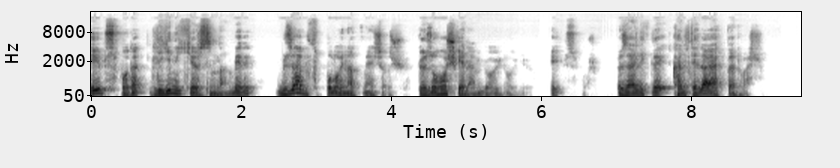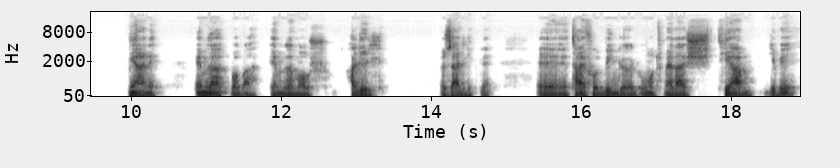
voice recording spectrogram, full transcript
Eyüp Spor'a ligin ilk yarısından beri güzel bir futbol oynatmaya çalışıyor. Göze hoş gelen bir oyun oynuyor Eyüp Spor. Özellikle kaliteli ayakları var. Yani Emre Akbaba, Emre Mor, Halil özellikle, e, Tayfur Bingöl, Umut Meraş, Tiam gibi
